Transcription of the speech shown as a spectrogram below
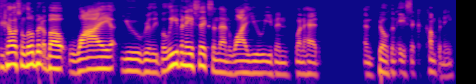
you tell us a little bit about why you really believe in ASICs and then why you even went ahead and built an ASIC company?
